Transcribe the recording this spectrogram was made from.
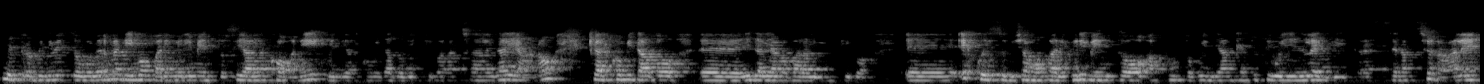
del provvedimento governativo fa riferimento sia al CONI, quindi al Comitato Olimpico Nazionale Italiano, che al Comitato eh, Italiano Paralimpico. Eh, e questo diciamo, fa riferimento appunto quindi anche a tutti quegli atleti di interesse nazionale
